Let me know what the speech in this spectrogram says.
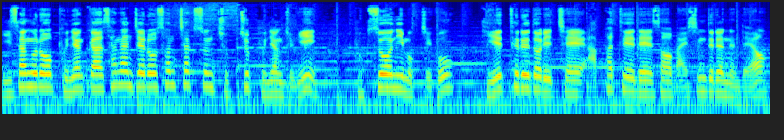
이상으로 분양가 상한제로 선착순 줍줍 분양 중인 북수원이 목지구 디에트르더리체 아파트에 대해서 말씀드렸는데요.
